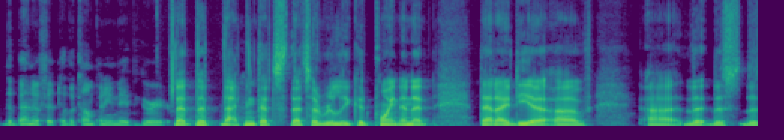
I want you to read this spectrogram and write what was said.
The benefit to the company may be greater. That, that I think that's that's a really good point, and that that idea of uh, the this the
